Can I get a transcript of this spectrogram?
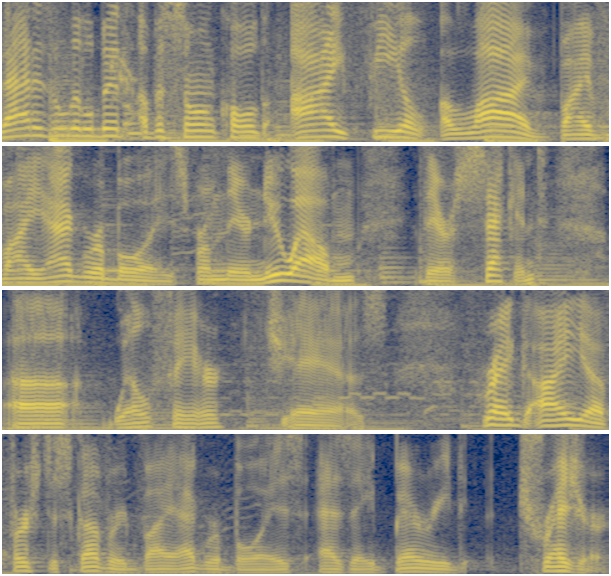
That is a little bit of a song called I Feel Alive by Viagra Boys from their new album, their second, uh, Welfare Jazz. Greg, I uh, first discovered Viagra Boys as a buried treasure.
